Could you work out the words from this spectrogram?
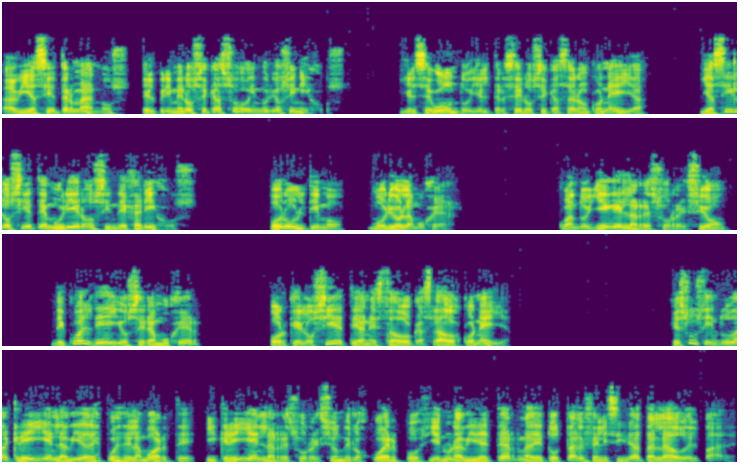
había siete hermanos, el primero se casó y murió sin hijos, y el segundo y el tercero se casaron con ella, y así los siete murieron sin dejar hijos. Por último, murió la mujer. cuando llegue la resurrección, ¿de cuál de ellos será mujer? Porque los siete han estado casados con ella. Jesús sin duda creía en la vida después de la muerte y creía en la resurrección de los cuerpos y en una vida eterna de total felicidad al lado del Padre.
